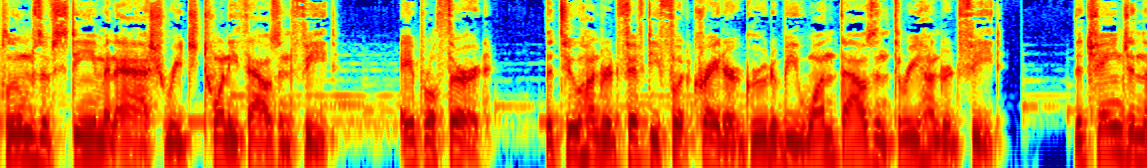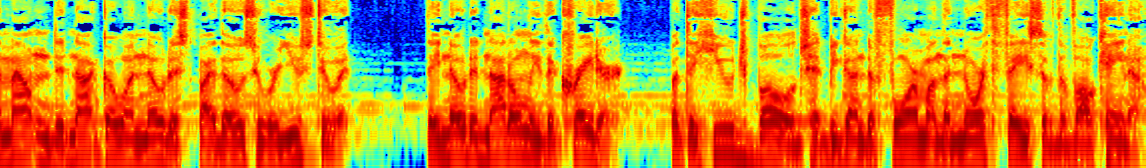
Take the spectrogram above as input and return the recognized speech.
plumes of steam and ash reached 20,000 feet. April 3rd, the 250 foot crater grew to be 1,300 feet. The change in the mountain did not go unnoticed by those who were used to it. They noted not only the crater, but the huge bulge had begun to form on the north face of the volcano.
